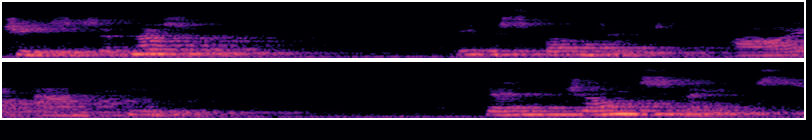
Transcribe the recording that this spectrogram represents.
Jesus of Nazareth. He responded, I am he. Then John states,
